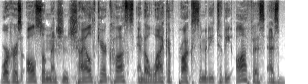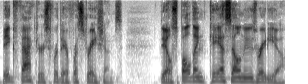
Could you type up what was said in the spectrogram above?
Workers also mentioned childcare costs and a lack of proximity to the office as big factors for their frustrations. Dale Spalding, KSL News Radio.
